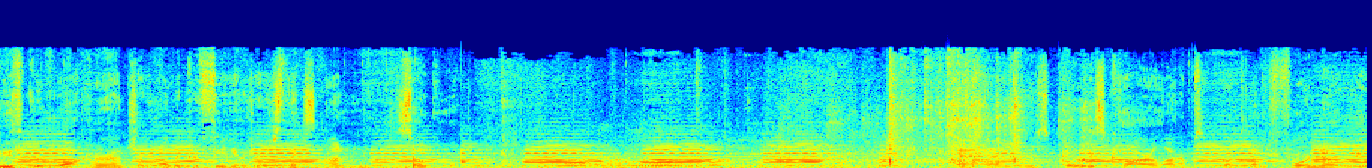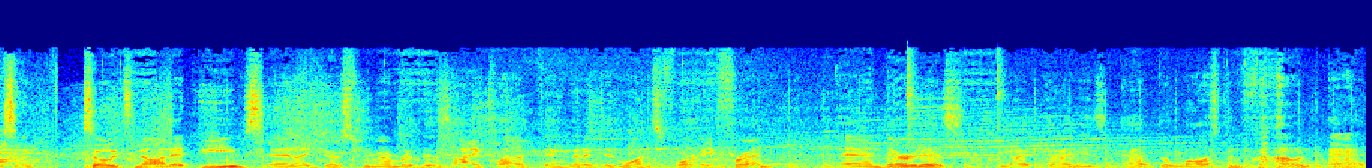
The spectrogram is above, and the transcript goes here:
youth group walking around checking all the graffiti, which I just think is so cool. There's always car alarms in Brooklyn for no reason. So it's not at Eve's, and I just remembered this iCloud thing that I did once for a friend. And there it is. The iPad is at the Lost and Found at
